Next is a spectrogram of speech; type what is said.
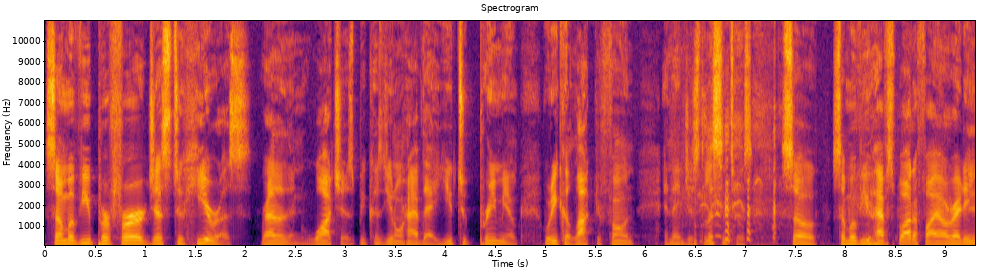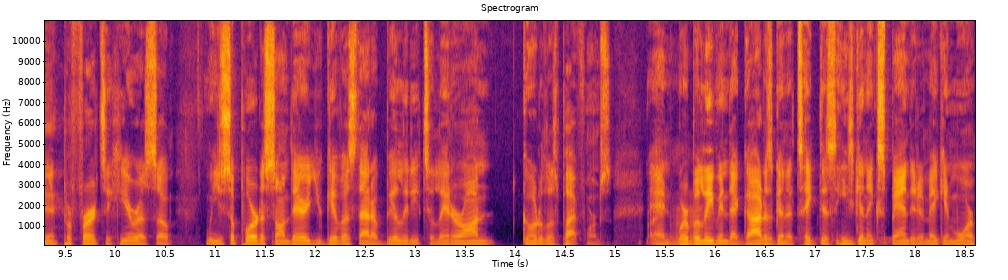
Some of you prefer just to hear us rather than watch us because you don't have that YouTube Premium where you could lock your phone and then just listen to us. So some of you have Spotify already. and You prefer to hear us. So when you support us on there, you give us that ability to later on go to those platforms. And we're believing that God is going to take this and He's going to expand it and make it more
